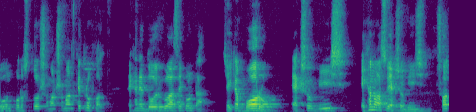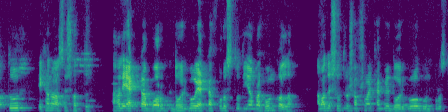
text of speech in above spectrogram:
গুণ প্রস্থ সমান সমান ক্ষেত্রফল। এখানে দৈর্ঘ্য আছে কোনটা? যেটা বড়, একশো বিশ, এখানেও আছে একশো বিশ, সত্তর, এখানেও আছে সত্তর। তাহলে একটা বর্গ, দৈর্ঘ্য, একটা প্রস্থ দিয়ে আমরা গুণ করলাম। আমাদের সূত্র সবসময় থাকবে দৈর্ঘ্য গুণ প্রস্থ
